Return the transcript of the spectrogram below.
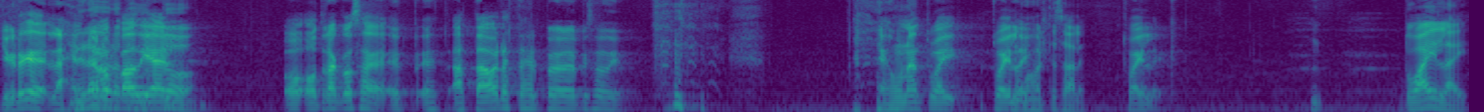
Yo creo que la gente Mira, nos va a ¿te odiar. O- otra cosa, hasta ahora este es el peor episodio. es una twi A lo Twilight. mejor te sale. Twilight. Twilight.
